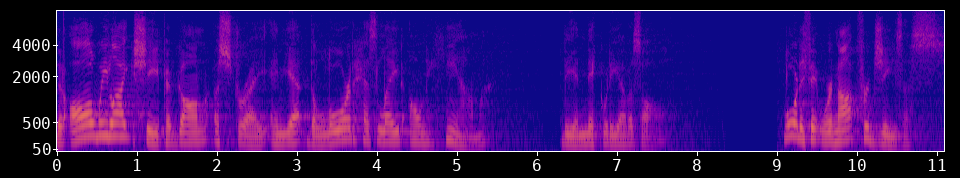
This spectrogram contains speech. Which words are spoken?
that all we like sheep have gone astray, and yet the Lord has laid on him the iniquity of us all. Lord, if it were not for Jesus,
